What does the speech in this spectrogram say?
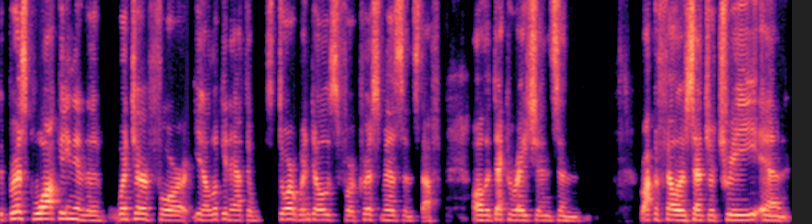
the brisk walking in the winter for you know looking at the store windows for christmas and stuff all the decorations and Rockefeller Center tree and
